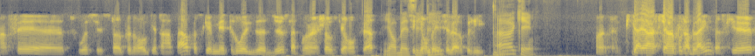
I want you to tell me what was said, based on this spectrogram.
en fait, euh, tu vois, c'est un peu drôle que t'en parles parce que Metro Exodus, la première chose qu'ils ont faite, Ils ont baissé c'est qu'ils ont prix? baissé leur prix. Ah, ok. Ouais. Puis d'ailleurs, c'est un problème parce que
